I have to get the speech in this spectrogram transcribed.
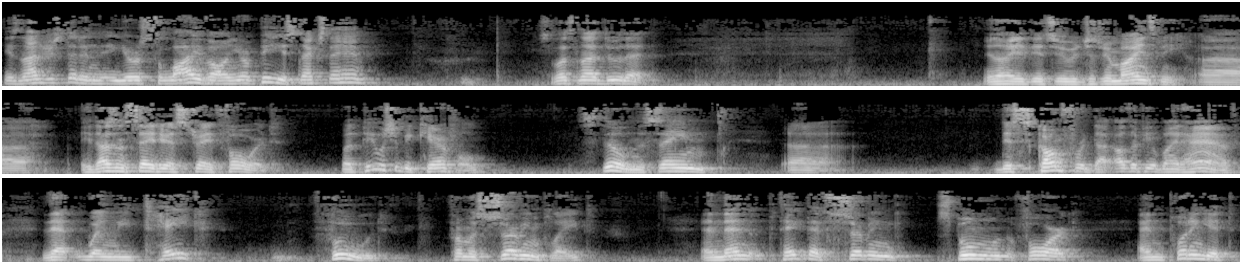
He's not interested in your saliva on your piece next to him. So let's not do that. You know, it, it just reminds me. Uh, he doesn't say it here straightforward, but people should be careful. Still, in the same uh, discomfort that other people might have, that when we take food from a serving plate and then take that serving spoon, fork, and putting it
